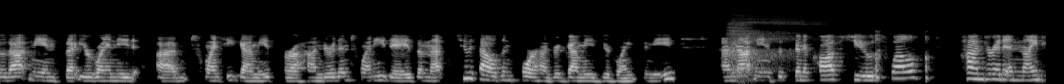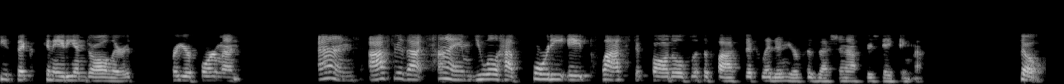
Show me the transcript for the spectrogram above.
So that means that you're going to need um, 20 gummies for 120 days, and that's 2,400 gummies you're going to need. And that means it's going to cost you 1,296 Canadian dollars for your four months. And after that time, you will have 48 plastic bottles with a plastic lid in your possession after taking them. So,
